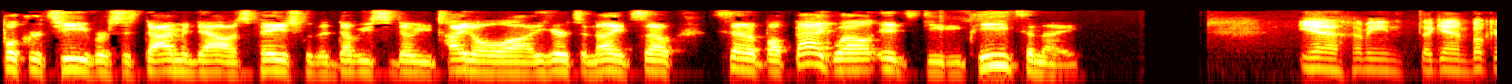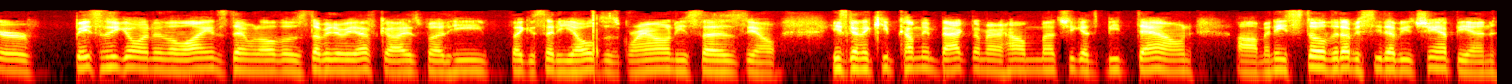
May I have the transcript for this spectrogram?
Booker T versus Diamond Dallas Page for the WCW title uh, here tonight. So instead of Buff Bagwell, it's DDP tonight. Yeah, I mean, again, Booker basically going in the lion's den with all those WWF guys, but he, like I said, he holds his ground. He says, you know, he's going to keep coming back no matter how much he gets beat down, um, and he's still the WCW champion,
